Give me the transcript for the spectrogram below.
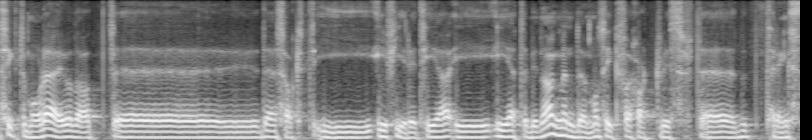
siktemålet er jo da at eh, det er sagt i, i firetida i, i, ettermiddag, men døm oss ikke for hardt hvis det, det trengs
